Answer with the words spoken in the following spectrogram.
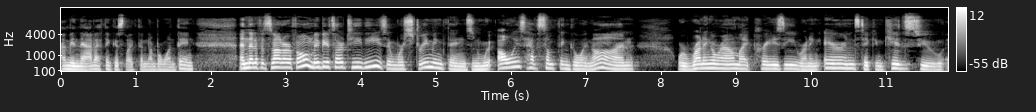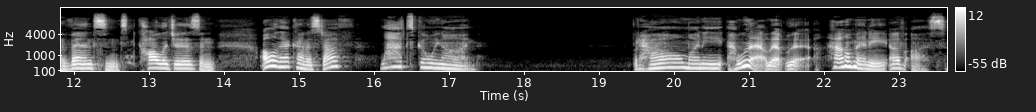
I mean, that I think is like the number one thing. And then if it's not our phone, maybe it's our TVs and we're streaming things and we always have something going on. We're running around like crazy, running errands, taking kids to events and colleges and all of that kind of stuff. Lots going on. But how many, how many of us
